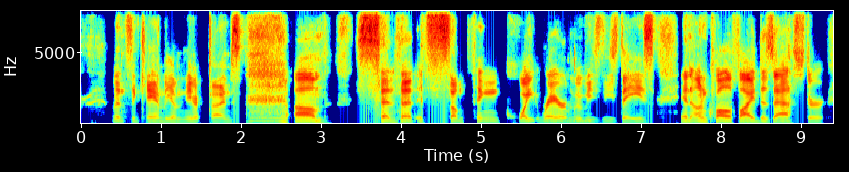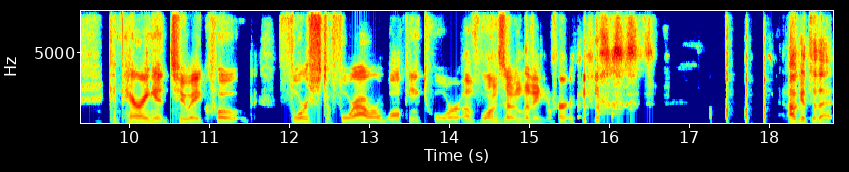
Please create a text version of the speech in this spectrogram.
Vincent Canby of the New York Times, um, said that it's something quite rare in movies these days, an unqualified disaster, comparing it to a quote forced four-hour walking tour of one's own living room. I'll get to that.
